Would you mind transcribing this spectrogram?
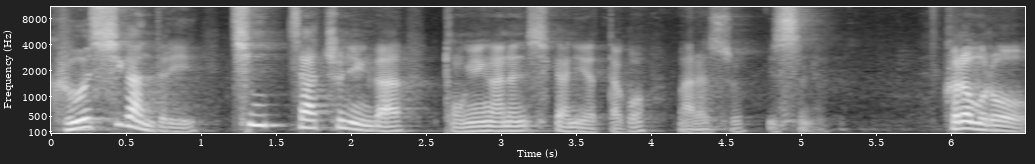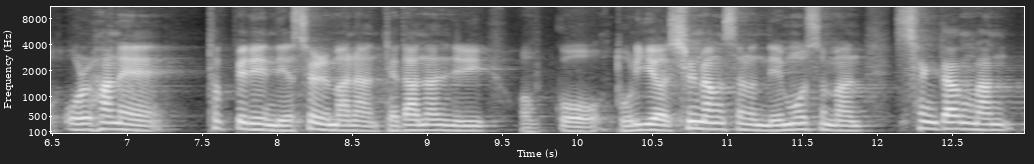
그 시간들이 진짜 주님과 동행하는 시간이었다고 말할 수 있습니다. 그러므로 올 한 해 특별히 내세울 만한 대단한 일이 없고 도리어 실망스러운 내 모습만 생각만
